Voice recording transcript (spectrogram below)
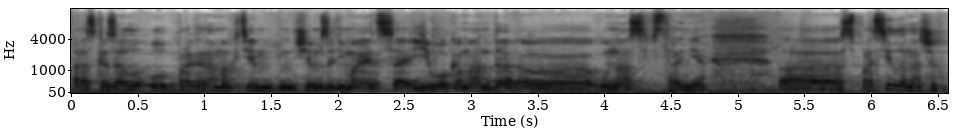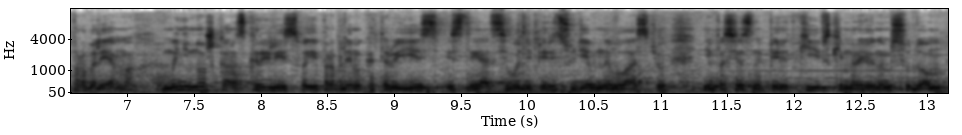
рассказал о программах тем, чем занимается его команда э, у нас в стране. Э, Спросил о наших проблемах. Мы немножко раскрыли свои проблемы, которые есть и стоят сегодня перед судебной властью, непосредственно перед Киевским районным судом.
